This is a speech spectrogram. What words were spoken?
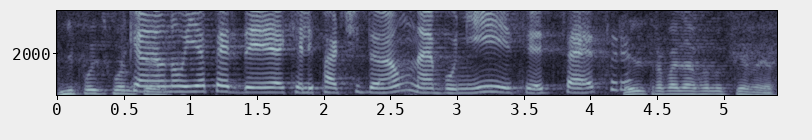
Depois de quanto Porque tempo? eu não ia perder aquele partidão, né, bonito e etc. Ele trabalhava no que, né?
